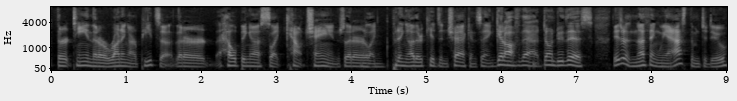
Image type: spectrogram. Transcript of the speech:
13 that are running our pizza, that are helping us like count change, that are like mm-hmm. putting other kids in check and saying, get off that, don't do this. These are nothing we asked them to do.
